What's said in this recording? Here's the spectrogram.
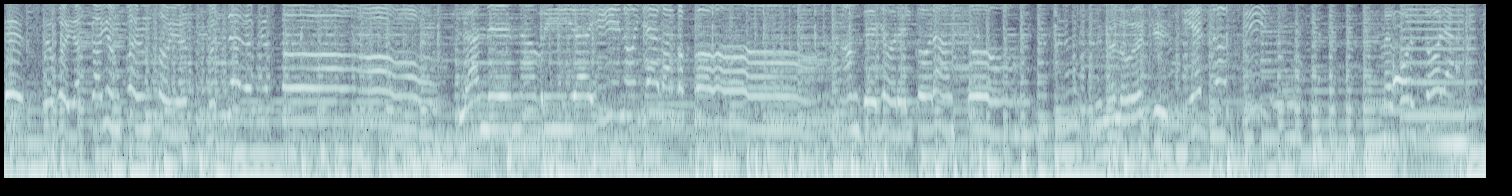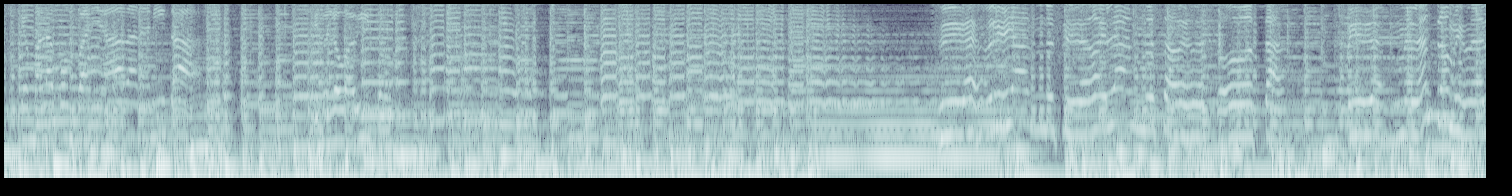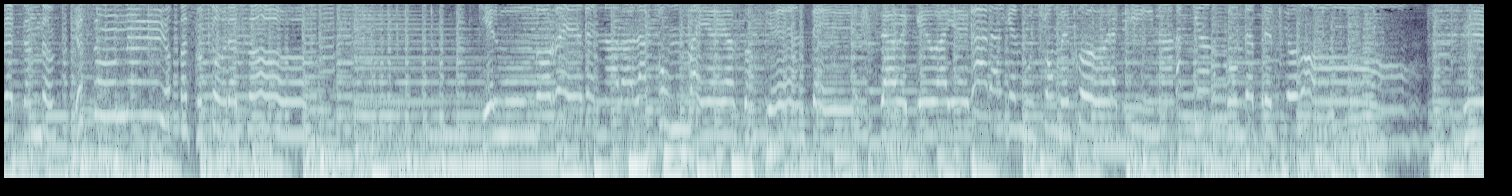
Ese güey acá yo encuentro y es noche de su corazón. Y el mundo de nada la tumba y ella es consciente. Sabe que va a llegar alguien mucho mejor aquí, nada que anda con depresión. Y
